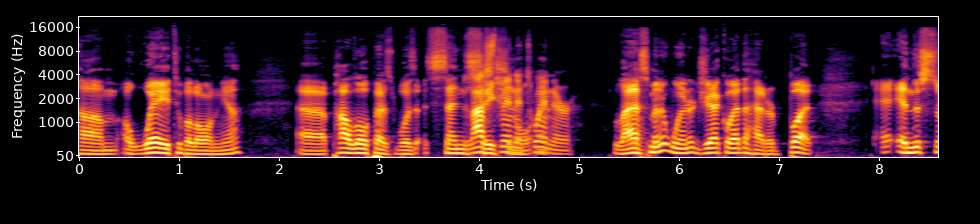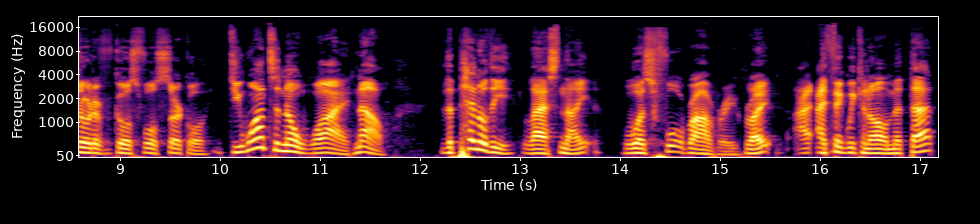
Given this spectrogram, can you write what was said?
um, away to Bologna. Uh, Pau Lopez was sensational. Last minute winner last minute winner. Dzeko had the header, but and this sort of goes full circle. Do you want to know why? Now, the penalty last night was full robbery, right? I, I think we can all admit that.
